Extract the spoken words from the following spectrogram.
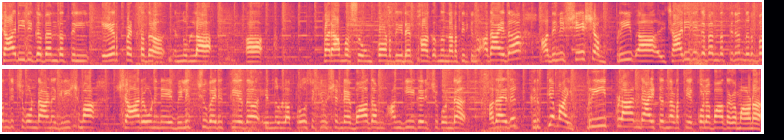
ശാരീരിക ബന്ധത്തിൽ ഏർപ്പെട്ടത് എന്നുള്ള പരാമർശവും കോടതിയുടെ ഭാഗത്ത് നിന്ന് നടത്തിയിരിക്കുന്നു. അതായത് അതിനുശേഷം പ്രീ ശാരീരിക ബന്ധത്തിന് നിർബന്ധിച്ചുകൊണ്ടാണ് ഗ്രീഷ്മ ഷാരോണിനെ വിളിച്ചു വരുത്തിയത് എന്നുള്ള പ്രോസിക്യൂഷന്റെ വാദം അംഗീകരിച്ചുകൊണ്ട് അതായത് കൃത്യമായി പ്രീ പ്ലാൻഡ് ആയിട്ട് നടത്തിയ കൊലപാതകമാണ്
